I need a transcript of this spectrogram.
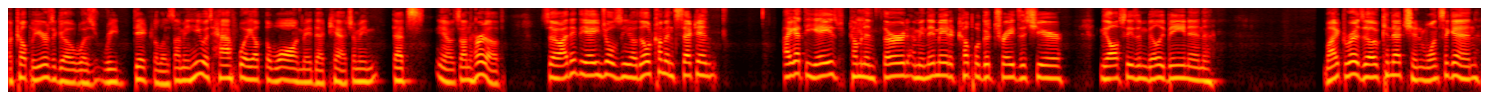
a couple years ago was ridiculous. I mean, he was halfway up the wall and made that catch. I mean, that's you know, it's unheard of. So I think the Angels, you know, they'll come in second. I got the A's coming in third. I mean, they made a couple good trades this year in the offseason. Billy Beane and Mike Rizzo connection once again.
